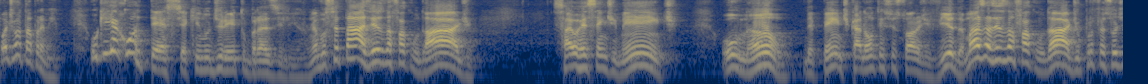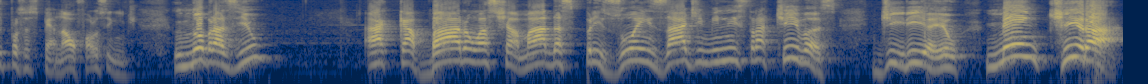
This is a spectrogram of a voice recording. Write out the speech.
Pode voltar para mim. O que, que, acontece aqui no direito brasileiro? Né? Você está, às vezes, na faculdade, saiu recentemente, ou não, depende, cada um tem sua história de vida, mas às vezes na faculdade, o professor de processo penal fala o seguinte: no Brasil, acabaram as chamadas prisões administrativas. Diria eu, mentira!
